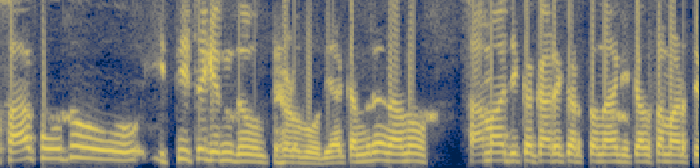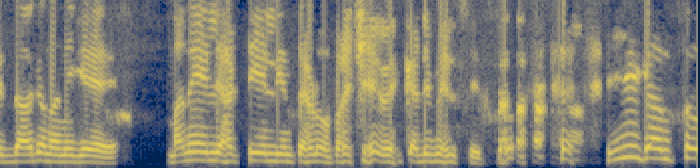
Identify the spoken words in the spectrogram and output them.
ಸಾಕುವುದು ಇತ್ತೀಚೆಗೆಂದು ಅಂತ ಹೇಳ್ಬೋದು. ಯಾಕಂದ್ರೆ ನಾನು ಸಾಮಾಜಿಕ ಕಾರ್ಯಕರ್ತನಾಗಿ ಕೆಲಸ ಮಾಡ್ತಿದ್ದಾಗ ನನಗೆ ಮನೆಯಲ್ಲಿ ಹಟ್ಟಿಯಲ್ಲಿ ಅಂತ ಹೇಳುವ ಪರಿಚಯವೇ ಕಡಿಮೆ ಇರ್ತಿತ್ತು. ಈಗಂತೂ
